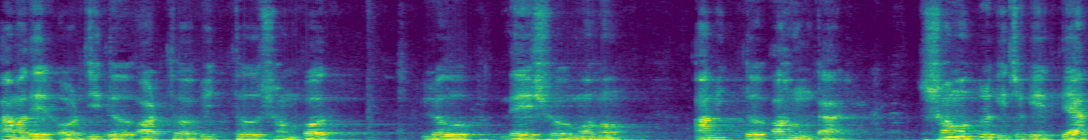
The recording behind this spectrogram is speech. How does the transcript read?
আমাদের অর্জিত অর্থ, বৃত্ত সম্পদ, লোভ, দেশ ও মোহ, আমিত্ব, অহংকার, সমগ্র কিছুকে ত্যাগ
